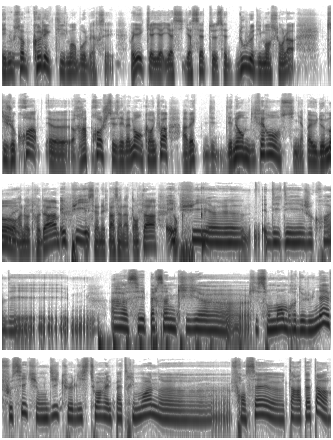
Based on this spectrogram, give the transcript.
et nous sommes collectivement bouleversés. Vous voyez qu'il y a, y y cette, cette double dimension-là qui, je crois, euh, rapproche ces événements, encore une fois, avec d'énormes différences. Il n'y a pas eu de mort Oui. à Notre-Dame, Et puis, et ça n'est pas un attentat. Et Donc, puis, euh, des, des- je crois, des. Ah, ces personnes qui, euh, qui sont membres de l'UNEF aussi, qui ont dit que l'histoire et le patrimoine français, taratata,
